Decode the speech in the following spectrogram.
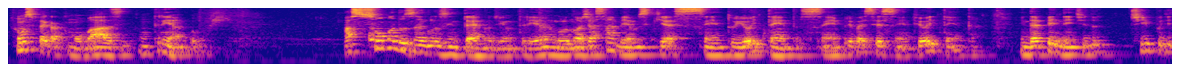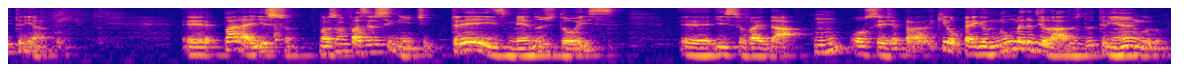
Vamos pegar como base um triângulo. A soma dos ângulos internos de um triângulo, nós já sabemos que é 180, sempre vai ser 180, independente do tipo de triângulo. É, para isso, nós vamos fazer o seguinte: 3 menos 2, é, isso vai dar 1, ou seja, para que eu pegue o número de lados do triângulo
